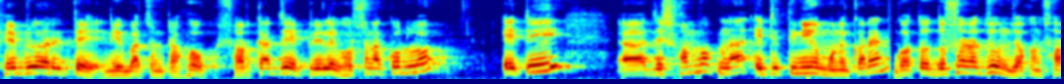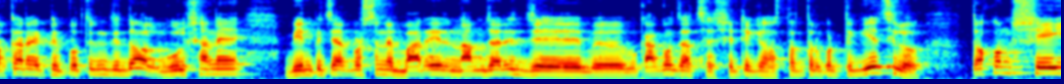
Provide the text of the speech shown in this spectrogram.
ফেব্রুয়ারিতে নির্বাচনটা হোক। সরকার যে এপ্রিলে ঘোষণা করল, এটি যে সম্ভব না, এটি তিনিও মনে করেন। গত দোসরা জুন যখন সরকারের একটি প্রতিনিধি দল গুলশানে বিএনপি চেয়ারপারসনের বাড়ির নামজারির যে কাগজ আছে সেটিকে হস্তান্তর করতে গিয়েছিল, তখন সেই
